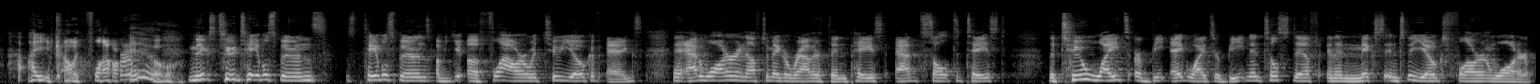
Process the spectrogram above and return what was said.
I eat cauliflower. Ew. Mix two tablespoons tablespoons of, y- of flour with two yolk of eggs. Then add water enough to make a rather thin paste. Add salt to taste. The two whites or be- egg whites are beaten until stiff, and then mix into the yolks, flour, and water.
